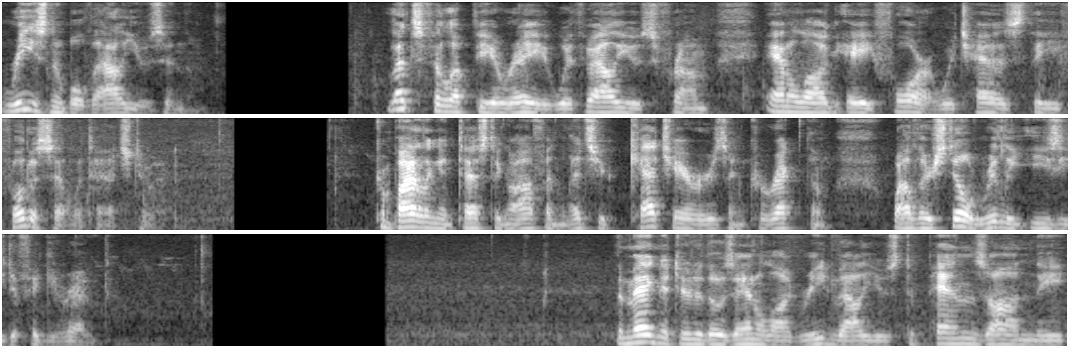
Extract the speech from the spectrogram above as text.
reasonable values in them. Let's fill up the array with values from analog A4, which has the photocell attached to it. Compiling and testing often lets you catch errors and correct them while they're still really easy to figure out. The magnitude of those analog read values depends on the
